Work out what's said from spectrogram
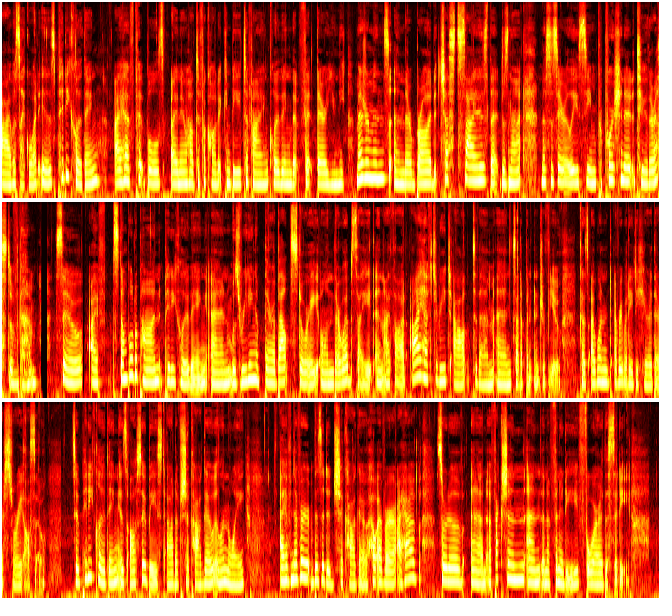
I was like, what is Pitty clothing? I have pit bulls. I know how difficult it can be to find clothing that fit their unique measurements and their broad chest size that does not necessarily seem proportionate to the rest of them. So I stumbled upon Pitty Clothing and was reading their about story on their website, and I thought I have to reach out to them and set up an interview because I wanted everybody to hear their story also. So, Pitty Clothing is also based out of Chicago, Illinois. I have never visited Chicago. However, I have sort of an affection and an affinity for the city.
